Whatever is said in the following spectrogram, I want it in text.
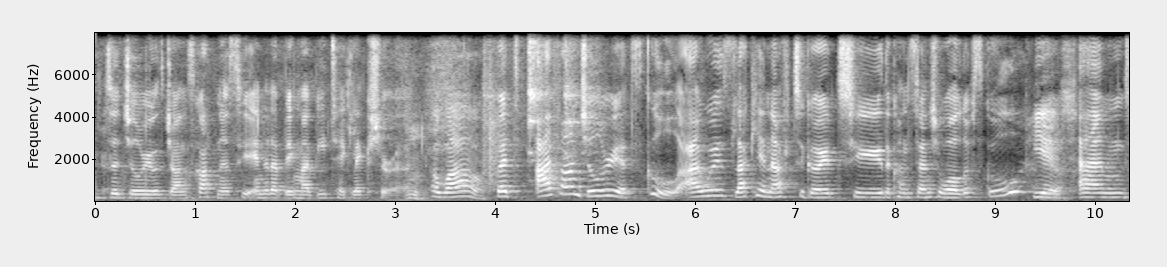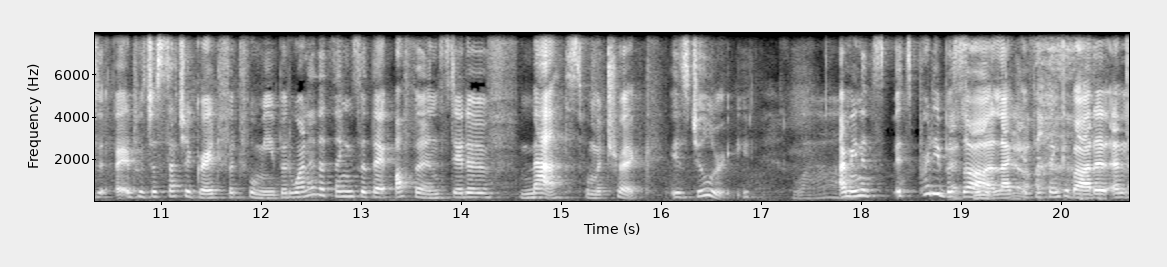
okay. did jewelry with John Scottness, who ended up being my BTech lecturer. Oh wow! But I found jewelry at school. I was lucky enough to go to the Constantia Waldorf School. Yes. And it was just such a great fit for me. But one of the things that they offer instead of maths for matric is jewelry. Wow. I mean, it's it's pretty bizarre. cool, Like yeah. if you think about it, and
